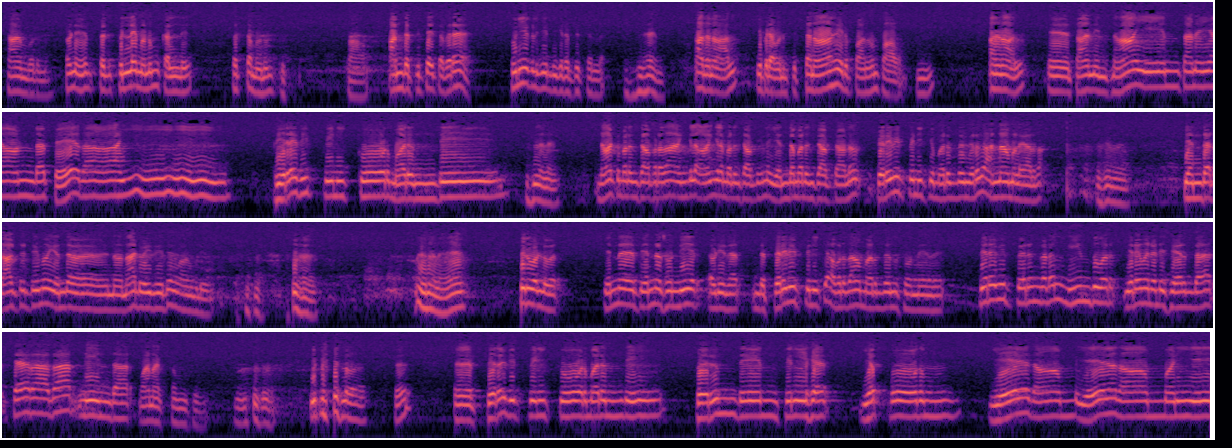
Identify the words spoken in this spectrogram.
சாமி போடுமா உடனே பிள்ளை மனும் கல்லு பெத்த மனும் பித்து பாவம். அந்த பித்தை தவிர துணியை கழிச்சு நிக்கிற பித்தல்ல அதனால் இப்படி அவன் பித்தனாக இருப்பானும் பாவம். அதனால் அஹ், தான் நாயேன் தனையாண்ட பேதாயி பிறவி பிணிக்கோர் மருந்தே. நாட்டு மருந்து சாப்பிடறதா ஆங்கில ஆங்கில மருந்து சாப்பிட்டீங்கன்னா எந்த மருந்து சாப்பிட்டாலும் பிறவி பிணிக்கு மருந்துங்கிறது அண்ணாமலையார் தான். எந்த டாக்டர்கிட்டையுமே எந்த நாட்டு வைத்தியத்தையும் வாங்க முடியாது. அதனால திருவள்ளுவர் என்ன என்ன சொன்னீர்? அப்படின்னார். இந்த பிறவி பிணிக்கு அவர்தான் மருந்துன்னு சொன்னேன். பிறவி பெருங்கடல் நீந்துவர் இறைவனடி சேர்ந்தார் சேராதார் நீந்தார். வணக்கம். இப்ப சொல்லுவா, பிறவி பிணிக்கோர் மருந்தே பெருந்தேன் பில்க எப்போதும் ஏதாம் ஏதாம் மணியே.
